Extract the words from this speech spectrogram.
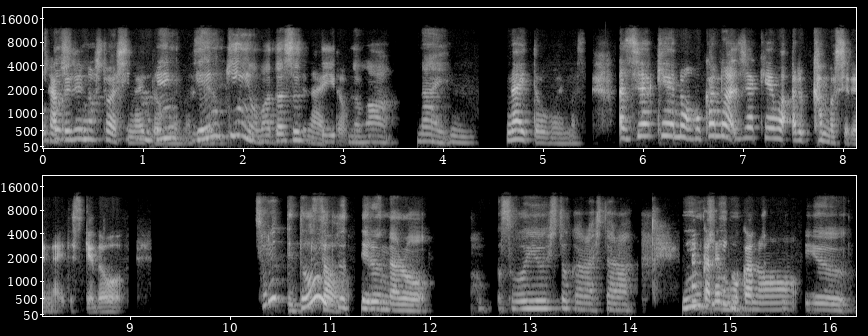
お年白人の人はしないと思います。現現金を渡すっていうのはない。うん、ないと思います。アジア系の他のアジア系はあるかもしれないですけど。それってどう映ってるんだろう？そういう人からしたら。なんかでも他のっていう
